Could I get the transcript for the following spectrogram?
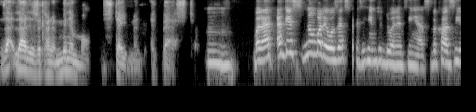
that that is a kind of minimal statement at best. Mm-hmm. But I, I, guess nobody was expecting him to do anything else because he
